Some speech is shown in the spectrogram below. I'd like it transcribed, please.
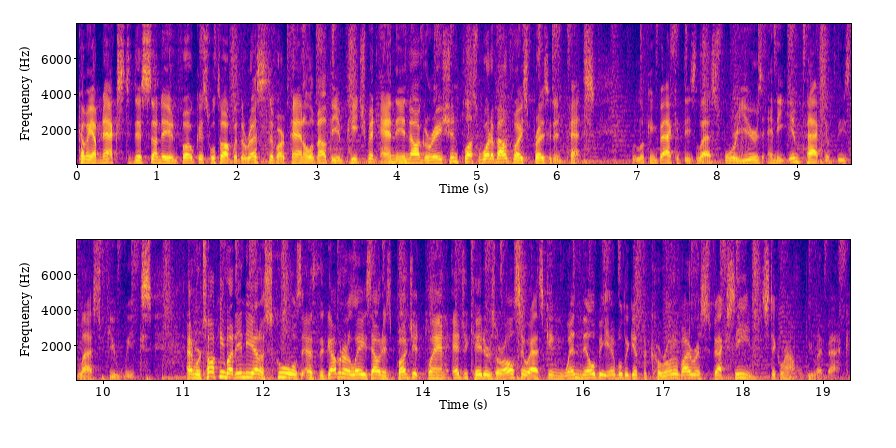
Coming up next, this Sunday in Focus, we'll talk with the rest of our panel about the impeachment and the inauguration. Plus, what about Vice President Pence? We're looking back at these last four years and the impact of these last few weeks. And we're talking about Indiana schools as the governor lays out his budget plan. Educators are also asking when they'll be able to get the coronavirus vaccine. Stick around. We'll be right back.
